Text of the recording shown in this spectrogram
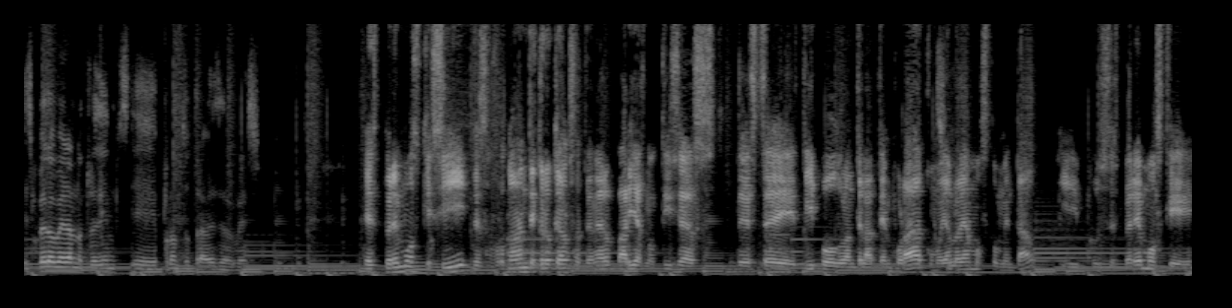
espero ver a Notre Dame eh, pronto otra vez de regreso. Esperemos que sí. Desafortunadamente creo que vamos a tener varias noticias de este tipo durante la temporada, como ya lo habíamos comentado. Y pues esperemos que,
